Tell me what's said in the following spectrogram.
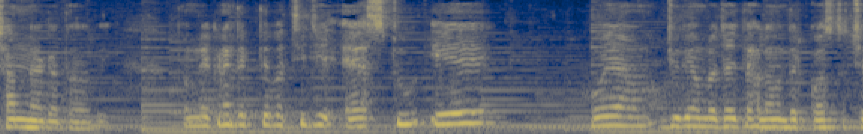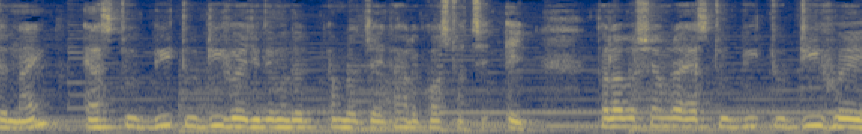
সামনে আগাতে হবে। আমরা এখানে দেখতে পাচ্ছি যে এস টু এ হয়ে যদি আমরা যাই তাহলে আমাদের কস্ট হচ্ছে nine S to B to D হয়ে যদি আমাদের আমরা যাই তাহলে কস্ট হচ্ছে এইট তাহলে অবশ্যই আমরা S to B to D হয়ে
